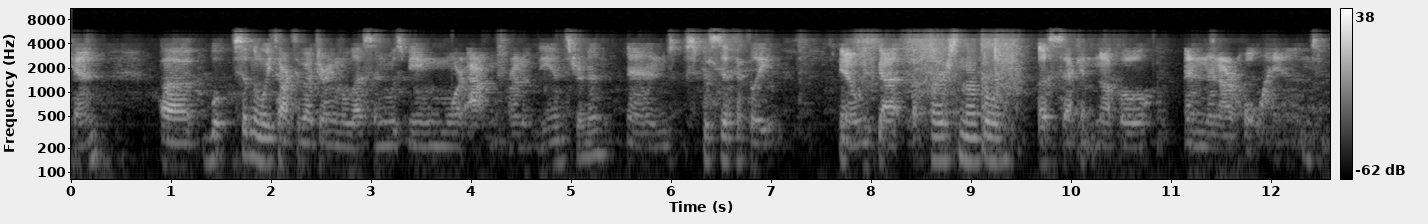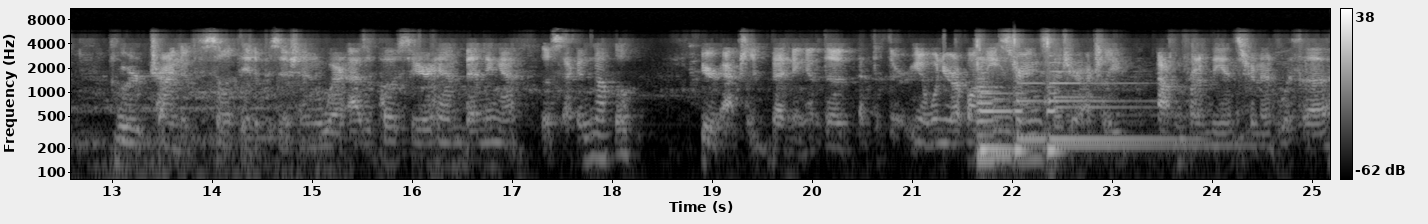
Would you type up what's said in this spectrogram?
can. Uh, something we talked about during the lesson was being more out in front of the instrument, and specifically, you know, we've got a first knuckle, a second knuckle, and then our whole hand. We're trying to facilitate a position where, as opposed to your hand bending at the second knuckle, you're actually bending at the at the third. You know, when you're up on these strings, you're actually out in front of the instrument with uh,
